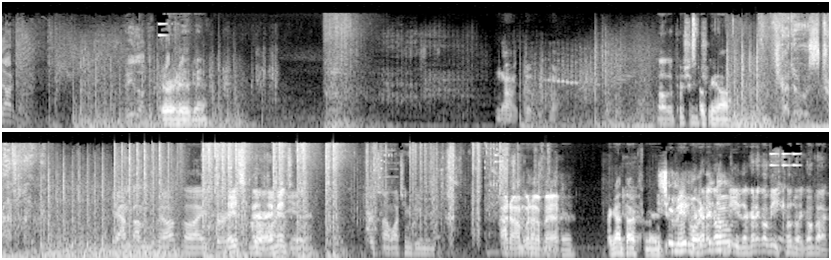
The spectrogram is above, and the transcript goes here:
dart. Reloading. They're right here again. No, but no. Oh, they're pushing. Just off. Shadows traveling. Yeah, I'm, I'm moving up. Oh, I first. A's clear. A man's clear. First, not watching B anymore. I know. I'm gonna go back. Yeah. I got dark from mid. Is your mid They're gonna go though? B. They're gonna go B. Killjoy, go back.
